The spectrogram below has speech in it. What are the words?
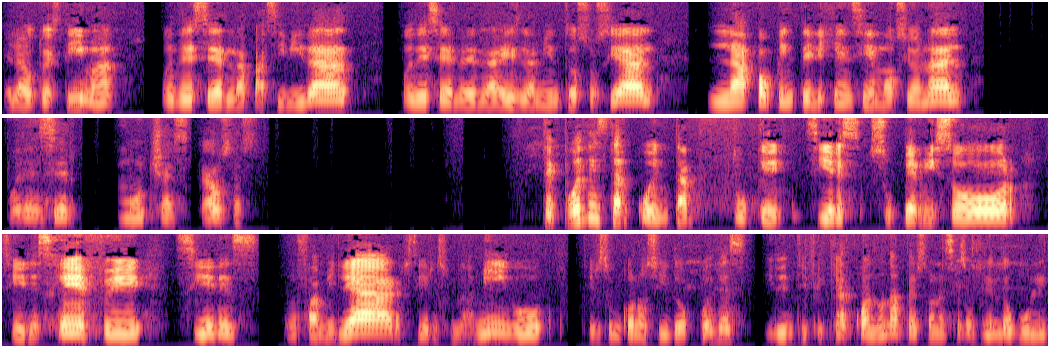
el autoestima puede ser la pasividad, puede ser el aislamiento social, la poca inteligencia emocional, pueden ser muchas causas. Te puedes dar cuenta tú que si eres supervisor, si eres jefe, si eres un familiar, si eres un amigo, si eres un conocido, puedes identificar cuando una persona está sufriendo bullying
